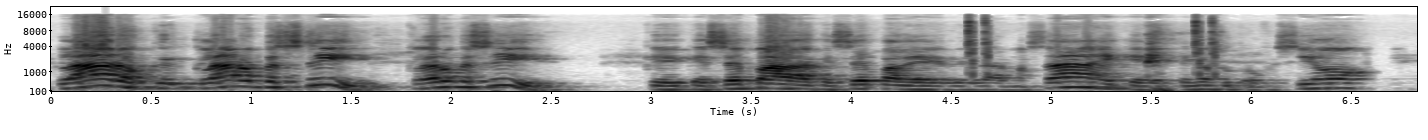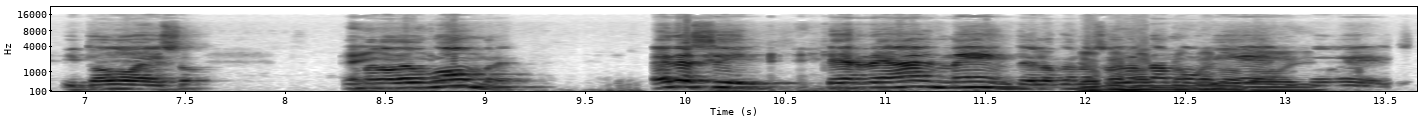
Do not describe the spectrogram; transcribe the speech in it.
Claro que, claro que sí, claro que sí. Que, que sepa, que sepa de, dar masaje, que tenga su profesión y todo eso. Que me lo dé un hombre. Es decir, que realmente lo que nosotros estamos viendo es,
